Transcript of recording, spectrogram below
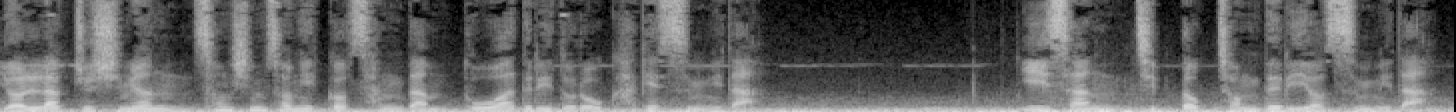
연락 주시면 성심성의껏 상담 도와드리도록 하겠습니다. 이상 집덕 정대리였습니다.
